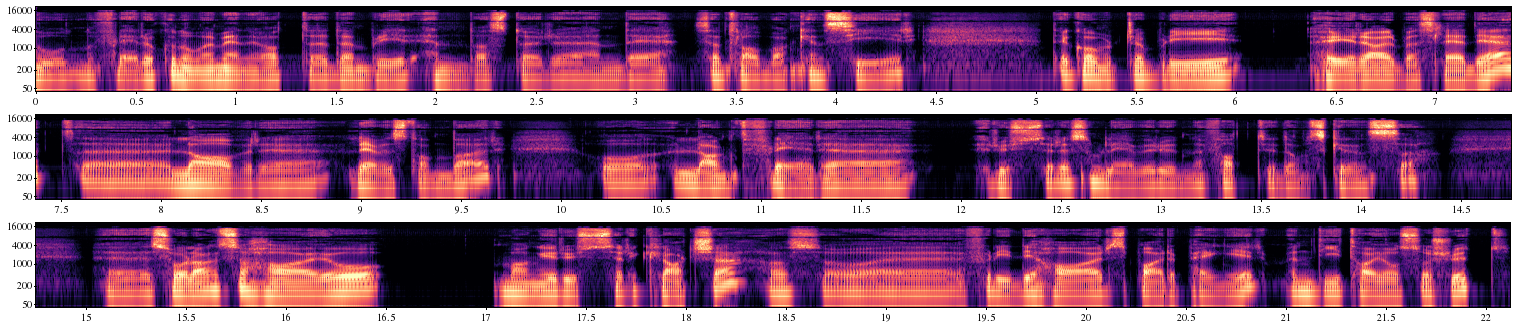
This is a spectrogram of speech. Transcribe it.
Noen flere økonomer mener jo at den blir enda større enn det sentralbanken sier. Det kommer til å bli høyere arbeidsledighet, eh, lavere levestandard og langt flere russere som lever under fattigdomsgrensa. Eh, så langt så har jo mange russere klart seg, altså eh, fordi de har sparepenger, men de tar jo også slutt.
